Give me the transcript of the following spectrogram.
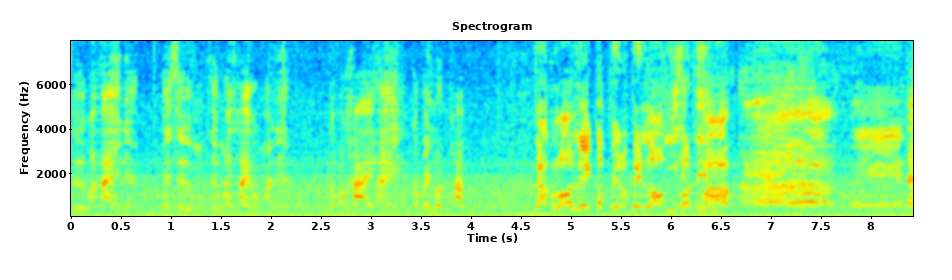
ซื้อมาให้เนี่ยไปซื้อซื้อมาใช้ของมันเนี่ย ก็มาขายให้ก็เป็นรถพับ จากล้อเล็กก็เปลี่ยนมาเป็นล้อ20รถพับนิ้วอ่าอ่า เออแต่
